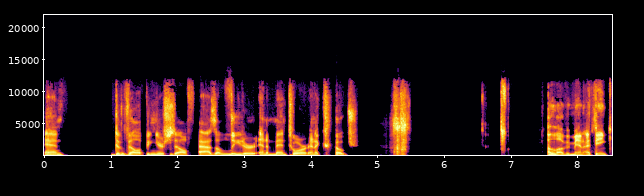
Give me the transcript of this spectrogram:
and developing yourself as a leader and a mentor and a coach. I love it, man. I think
